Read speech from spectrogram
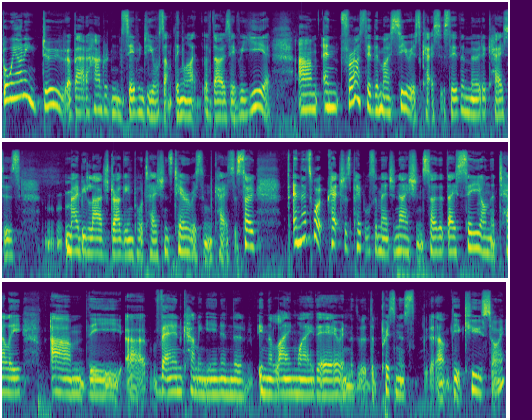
but we only do about 170 or something like of those every year. Um, and for us, they're the most serious cases. They're the murder cases, maybe large drug importations, terrorism cases. So and that's what catches people's imagination, so that they see on the tally um, the uh, van coming in and the in the laneway there, and the, the prisoners, uh, the accused, sorry,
